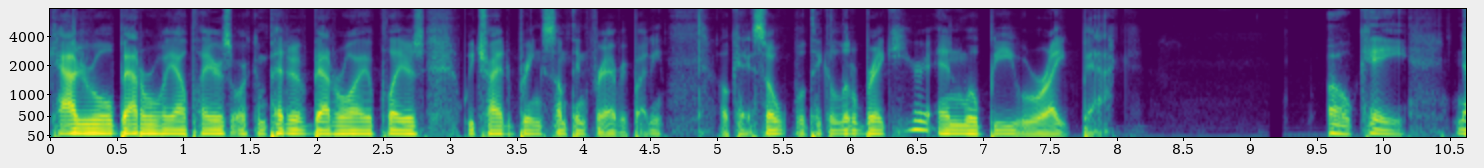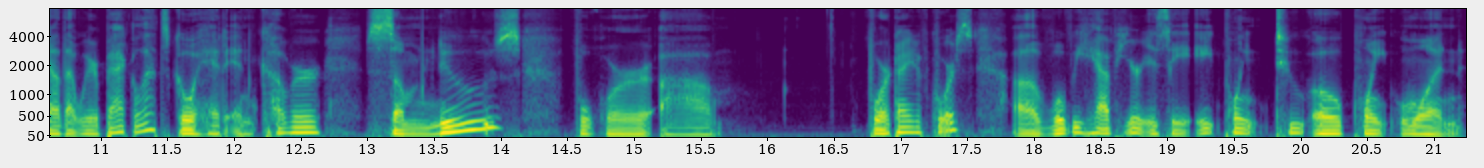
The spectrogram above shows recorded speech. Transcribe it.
casual Battle Royale players, or competitive Battle Royale players. We try to bring something for everybody. Okay, so we'll take a little break here, and we'll be right back. Okay, now that we're back, let's go ahead and cover some news for. Um, Fortnite, of course. Uh, what we have here is a 8.20.1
